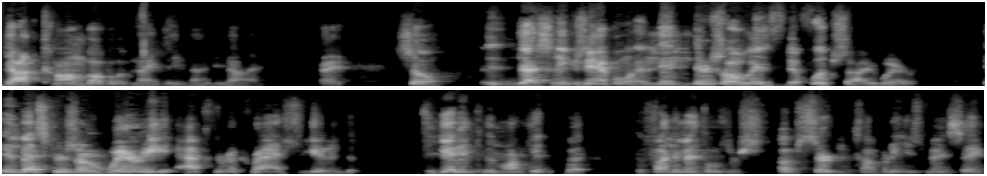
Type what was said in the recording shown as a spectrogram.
dot com bubble of 1999 right? So that's an example and then there's always the flip side where investors are wary after a crash to get into to get into the market but the fundamentals of of certain companies may say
